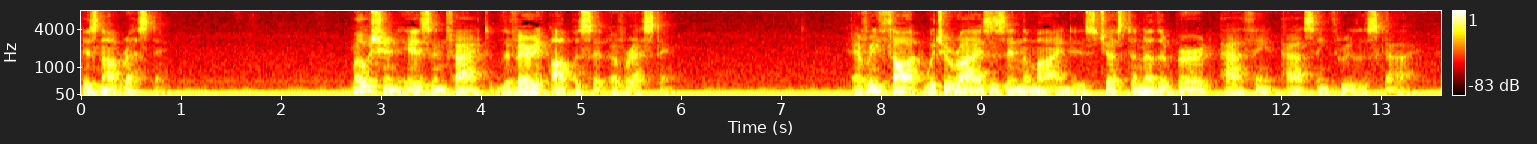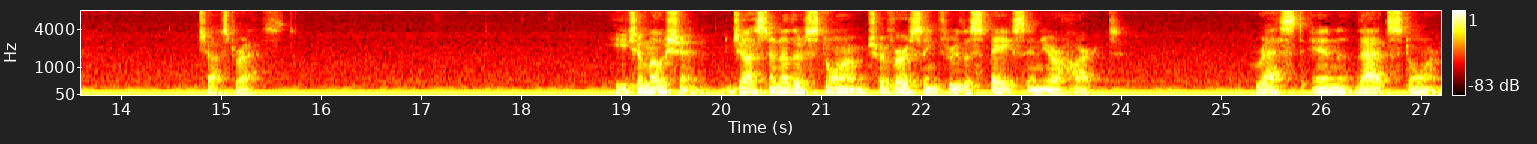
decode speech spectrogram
is not resting. Motion is, in fact, the very opposite of resting. Every thought which arises in the mind is just another bird passing, through the sky. Just rest. Each emotion, just another storm traversing through the space in your heart. Rest in that storm.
